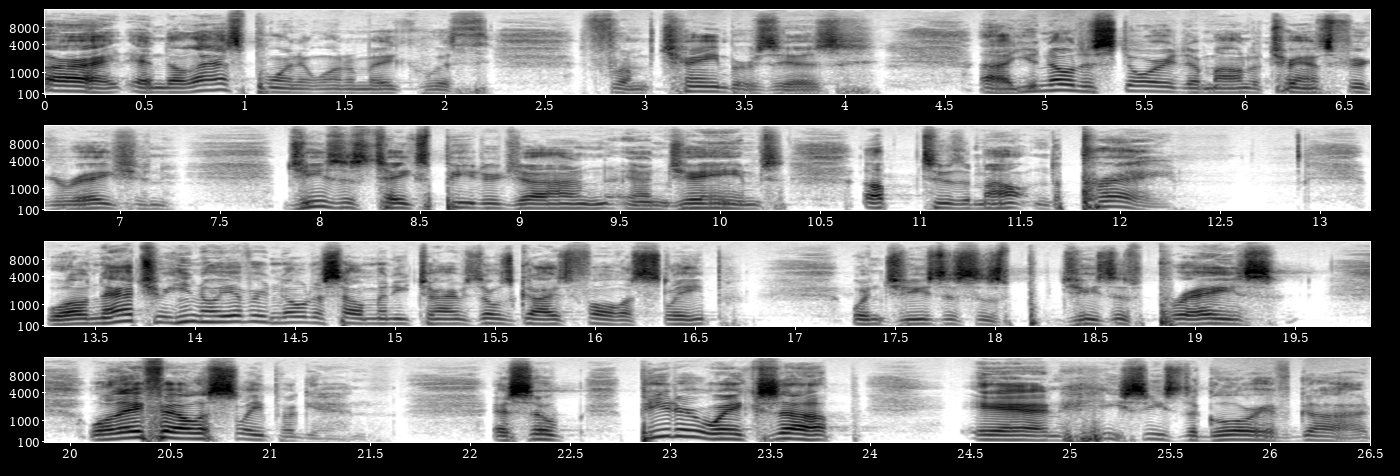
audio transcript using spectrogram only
All right, and the last point I want to make with from Chambers is uh, you know the story of the Mount of Transfiguration. Jesus takes Peter, John, and James up to the mountain to pray. Well, naturally, you know, you ever notice how many times those guys fall asleep when Jesus is Jesus prays? Well, they fell asleep again. And so Peter wakes up and he sees the glory of God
